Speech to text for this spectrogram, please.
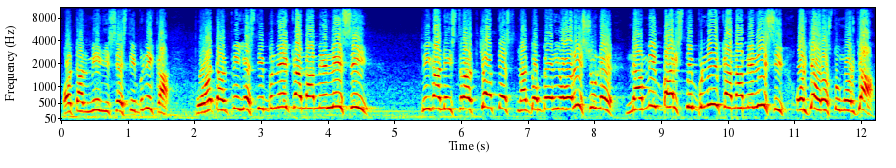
όταν μίλησε στην Πνίκα που όταν πήγε στην Πνίκα να μιλήσει πήγανε οι στρατιώτες να τον περιορίσουνε να μην πάει στην Πνίκα να μιλήσει ο γέρος του Μοριά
